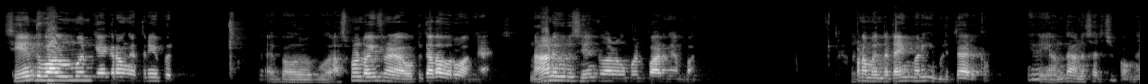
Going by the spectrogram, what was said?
சேர்ந்து வாழணுமான்னு கேட்கறவங்க எத்தனையோ பேர். இப்போ ஒரு ஹஸ்பண்ட் ஒய்ஃப் ஒட்டுக்காக தான் வருவாங்க. நானும் இவரும் சேர்ந்து வாழணுமான்னு பாருங்கம்பாங்க. அப்போ நம்ம இந்த டைம் வரைக்கும் இப்படித்தான் இருக்கும். இதை வந்து அனுசரிச்சு போங்க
